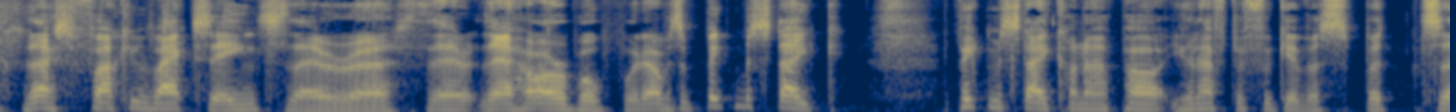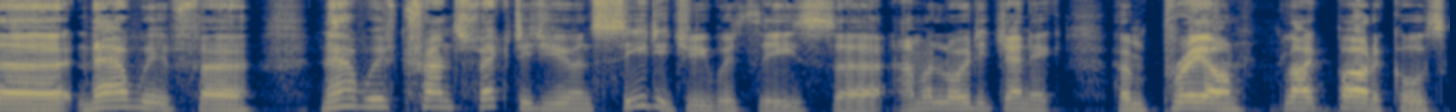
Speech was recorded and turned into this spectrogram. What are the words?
those fucking vaccines. They're, uh, they're, they're horrible. But that was a big mistake. A big mistake on our part. You'll have to forgive us. But uh, now we've, uh, now we've transfected you and seeded you with these uh, amyloidogenic and prion-like particles.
